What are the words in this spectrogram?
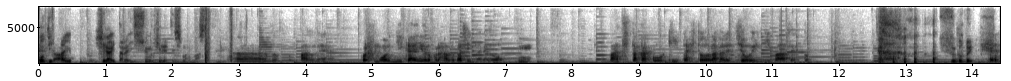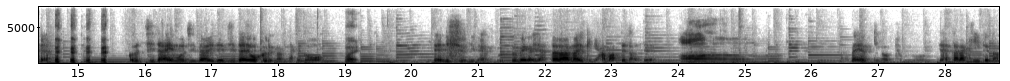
Spotify 開いたら一瞬切れてしまいましたね。ああ、そうそう。あのね、これもう2回言うのこれ恥ずかしいんだけど、うん。松たか子を聞いた人の中で上位2%。すごい。これ時代も時代で時代遅れなんだけど、はい。2022年、娘がやたらアナ雪にハマってたんで、あアナ雪の曲をやたら聴いてた時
